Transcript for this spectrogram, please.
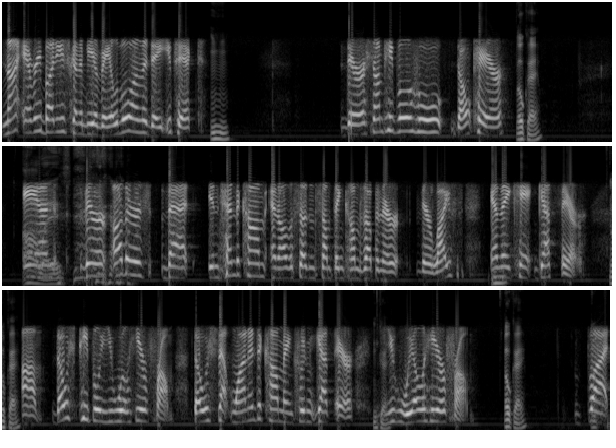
not everybody's going to be available on the date you picked. Mm-hmm. There are some people who don't care, Okay. and there are others that intend to come, and all of a sudden something comes up in their their life, and they can't get there. Okay. Um, those people you will hear from. Those that wanted to come and couldn't get there, Okay. you will hear from. Okay. But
